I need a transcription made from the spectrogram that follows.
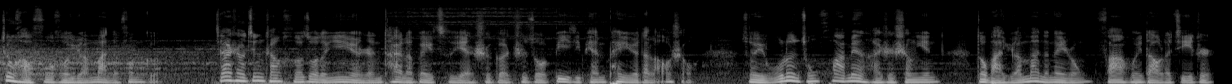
正好符合原版的风格。加上经常合作的音乐人泰勒·贝茨也是个制作 B 级片配乐的老手，所以无论从画面还是声音，都把原漫的内容发挥到了极致。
